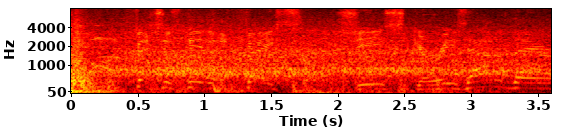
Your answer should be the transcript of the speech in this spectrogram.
Oh, vicious knee to the face. She scurries out of there.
